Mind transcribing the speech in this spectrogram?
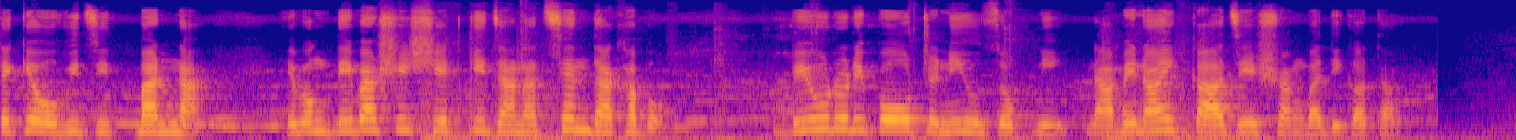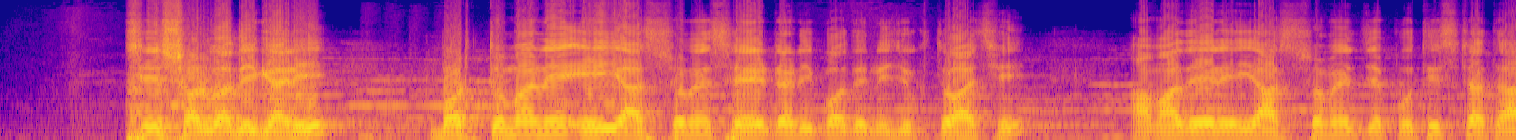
থেকে অভিজিৎ মান্না এবং দেবাশিস শেটকি জানাচ্ছেন দেখাবো। ব্যুরো রিপোর্ট নিউজ অগ্নি, নামে নয়, কাজের সাংবাদিকতা। সর্বাধিকারী বর্তমানে এই আশ্রমে সেক্রেটারি পদে নিযুক্ত আছি। আমাদের এই আশ্রমের যে প্রতিষ্ঠাতা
